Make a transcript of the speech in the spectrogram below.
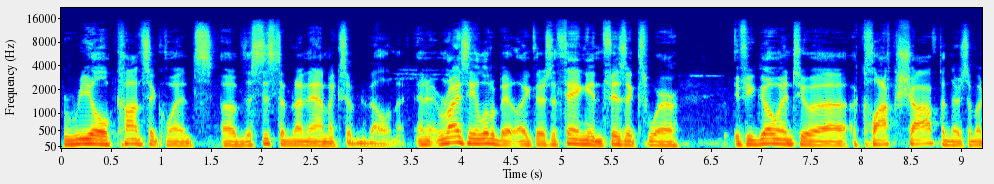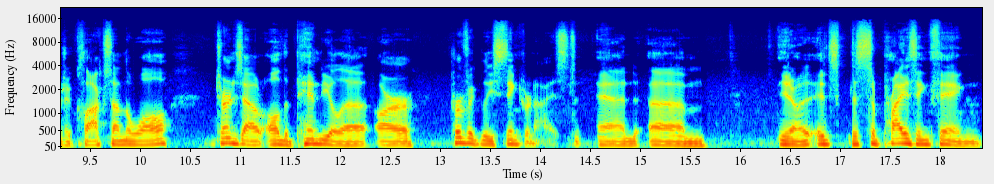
real consequence of the system dynamics of development. And it reminds me a little bit like there's a thing in physics where if you go into a, a clock shop and there's a bunch of clocks on the wall, turns out all the pendula are perfectly synchronized. And, um, you know, it's a surprising thing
